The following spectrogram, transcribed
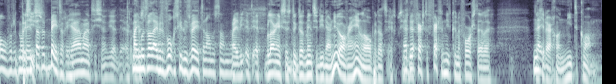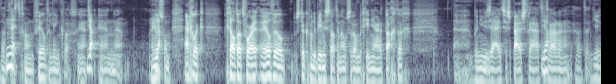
over het moment Precies. dat het beter ging. Ja, maar het is. Ja, ja, maar je moet wel even de voorgeschiedenis weten, anders dan. Maar het, het, het, belangrijkste is natuurlijk dat mensen die daar nu overheen lopen, dat echt zich de verste verte niet kunnen voorstellen dat Nee. je daar gewoon niet kwam. Dat Nee. het gewoon veel te link was. Ja. Ja. En uh, heel som. Eigenlijk geldt dat voor heel veel stukken van de binnenstad in Amsterdam begin jaren tachtig. eh, de Nieuwe Zijdse, Spuistraat. Ja. Dat waren, dat, je,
